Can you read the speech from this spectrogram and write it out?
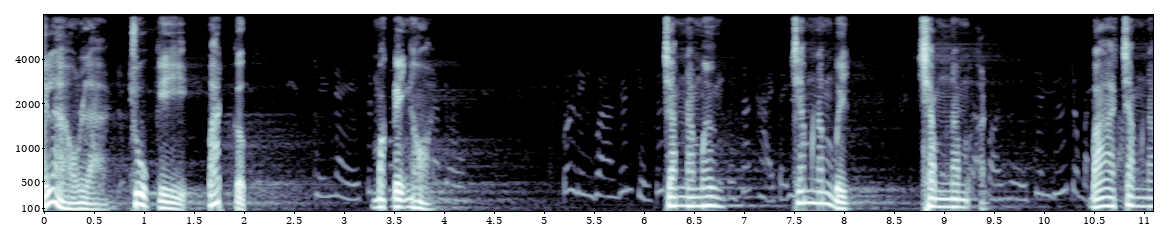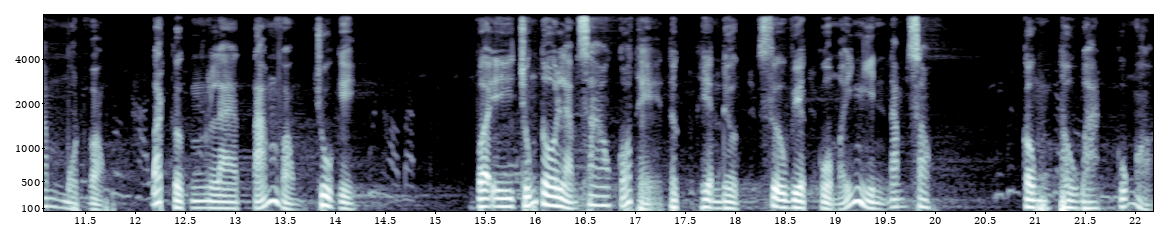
Thế nào là chu kỳ bát cực? Mặc định hỏi. Trăm năm hưng, trăm năm bình, trăm năm ẩn, ba trăm năm một vòng. Bát cực là tám vòng chu kỳ. Vậy chúng tôi làm sao có thể thực hiện được sự việc của mấy nghìn năm sau? Công thâu ban cũng hỏi.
